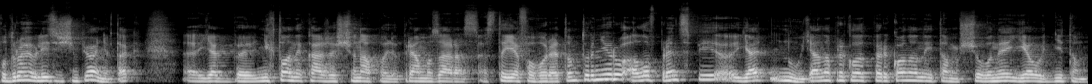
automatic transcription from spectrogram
по-друге, в лізі чемпіонів. Так? Е, Якби ніхто не каже, що Наполі прямо зараз стає фаворитом турніру, але в принципі е, я, ну, я наприклад, переконаний, там, що вони є одні там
